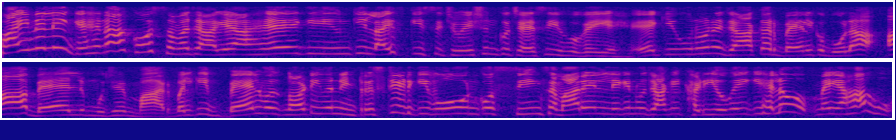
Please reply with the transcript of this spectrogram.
फाइनली गहना को समझ आ गया है कि उनकी लाइफ की सिचुएशन कुछ ऐसी हो गई है कि उन्होंने जाकर बैल को बोला आ बैल मुझे मार। बल्कि बैल वाज नॉट इवन इंटरेस्टेड कि वो उनको सींग से मारे लेकिन वो जाके खड़ी हो गई कि हेलो मैं यहाँ हूँ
